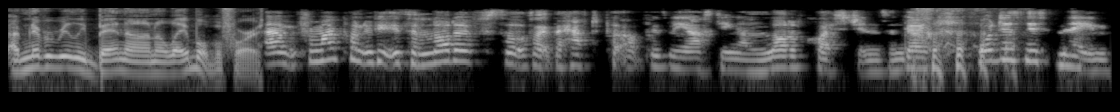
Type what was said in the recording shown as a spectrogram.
I've never really been on a label before. Um, from my point of view, it's a lot of sort of like they have to put up with me asking a lot of questions and going, what does this mean?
